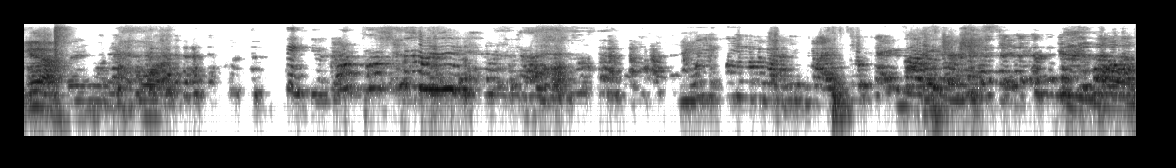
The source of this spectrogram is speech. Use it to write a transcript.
Yeah. Thank you. We, we have a vacuum, guys, it's okay. Sorry. Oh.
